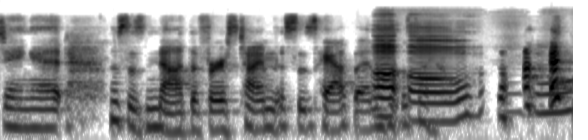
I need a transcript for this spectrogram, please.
dang it this is not the first time this has happened Uh was like, oh.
